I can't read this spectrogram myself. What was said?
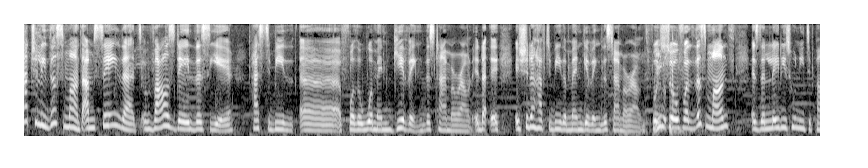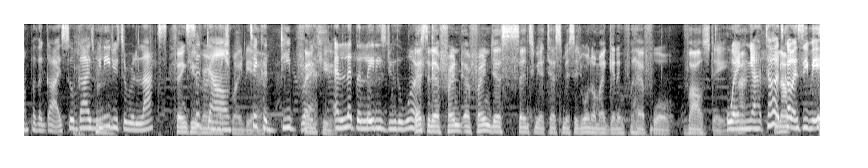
actually, this month I'm saying that Val's Day this year has to be uh, for the women giving this time around. It, it, it shouldn't have to be the men giving this time around. For, so for this month is the ladies who need to pamper the guys. So guys, we need you to relax. Hmm. Thank you sit very down, much, my dear. take a deep breath, and let the ladies do the work. Yesterday, a friend a friend just sent me a text message. What am I getting for her for Val's Day? When And I- tell her to I'm- come and see me.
